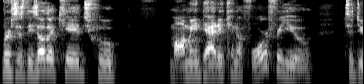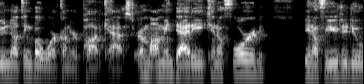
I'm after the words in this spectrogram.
Versus these other kids who mommy and daddy can afford for you to do nothing but work on your podcast or mommy and daddy can afford you know for you to do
